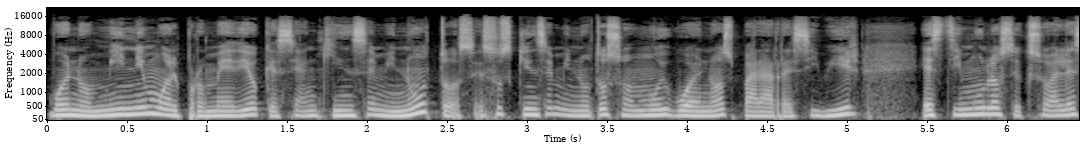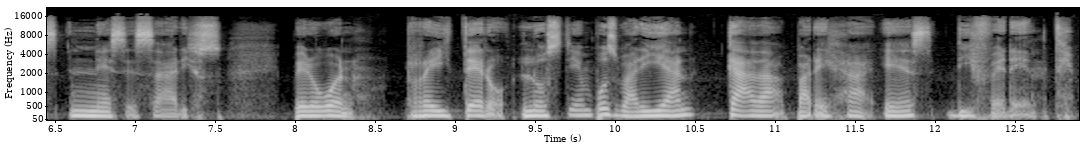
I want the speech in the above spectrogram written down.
bueno, mínimo el promedio que sean 15 minutos. Esos 15 minutos son muy buenos para recibir estímulos sexuales necesarios. Pero bueno, reitero, los tiempos varían, cada pareja es diferente.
